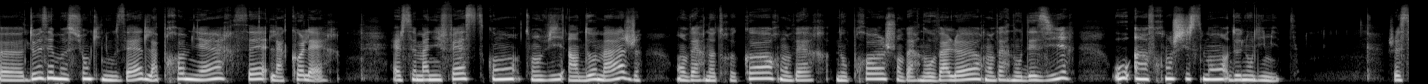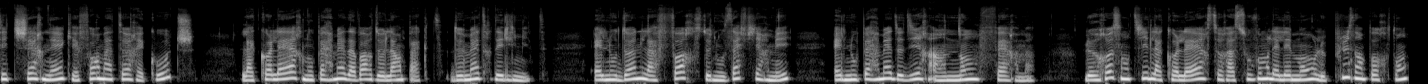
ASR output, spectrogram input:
euh, deux émotions qui nous aident. La première, c'est la colère. Elle se manifeste quand on vit un dommage envers notre corps, envers nos proches, envers nos valeurs, envers nos désirs ou un franchissement de nos limites. Je cite Chernet, qui est formateur et coach. La colère nous permet d'avoir de l'impact, de mettre des limites. Elle nous donne la force de nous affirmer, elle nous permet de dire un non ferme. Le ressenti de la colère sera souvent l'élément le plus important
